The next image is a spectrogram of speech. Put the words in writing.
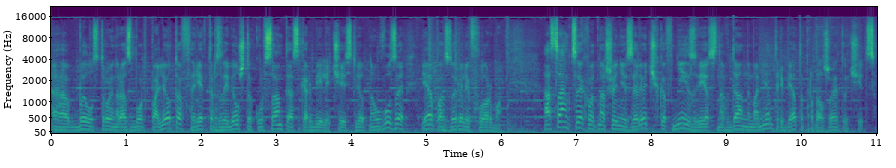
э, был устроен разбор полетов. Ректор заявил, что курсанты оскорбили честь летного вуза и опозорили форму. О санкциях в отношении залетчиков неизвестно. В данный момент ребята продолжают учиться.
